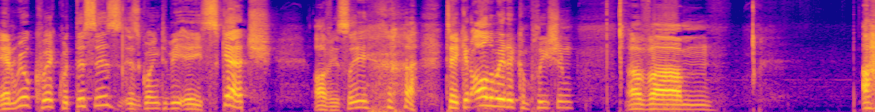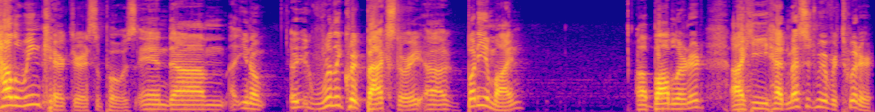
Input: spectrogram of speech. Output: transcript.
And real quick, what this is is going to be a sketch, obviously, taken all the way to completion of um, a Halloween character, I suppose. And um, you know, really quick backstory: uh, a buddy of mine uh, Bob Leonard, uh, he had messaged me over Twitter,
